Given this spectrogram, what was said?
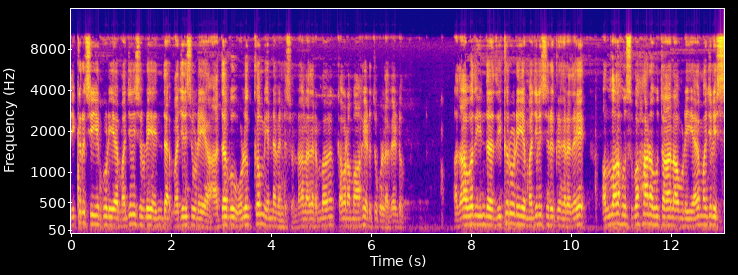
திக்ரு செய்யக்கூடிய மஜ்லிஸுடைய இந்த மஜ்லிஸுடைய அதவு ஒழுக்கம் என்னவென்று சொன்னால் அதை ரொம்ப கவனமாக எடுத்துக்கொள்ள வேண்டும். அதாவது இந்த திக்ருடைய மஜ்லிஸ் இருக்குகிறதே அல்லாஹு சுபஹானஹு தாலாவுடைய மஜ்லிஸ்.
